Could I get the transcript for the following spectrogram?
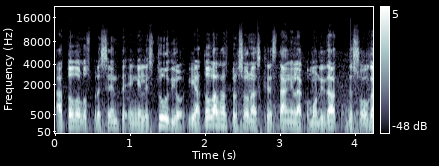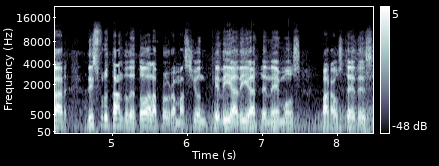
A todos los presentes en el estudio y a todas las personas que están en la comunidad de su hogar disfrutando de toda la programación que día a día tenemos para ustedes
